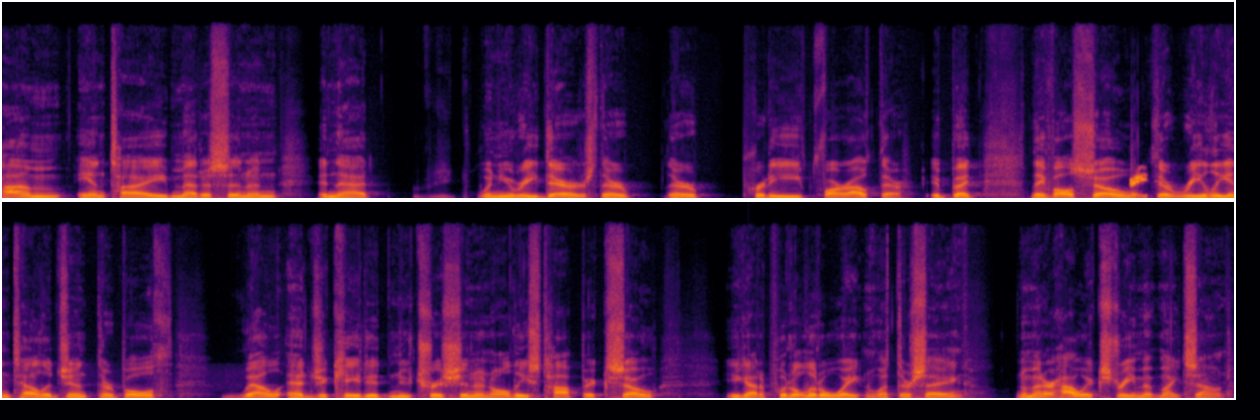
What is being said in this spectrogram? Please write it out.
I'm anti-medicine and and that when you read theirs, they're they're pretty far out there. But they've also they're really intelligent. They're both well educated, nutrition and all these topics. So you got to put a little weight in what they're saying, no matter how extreme it might sound.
